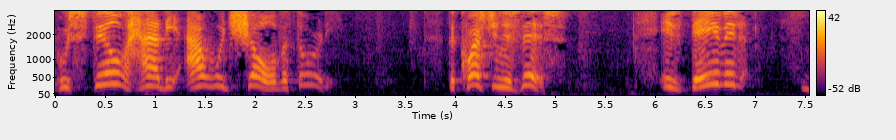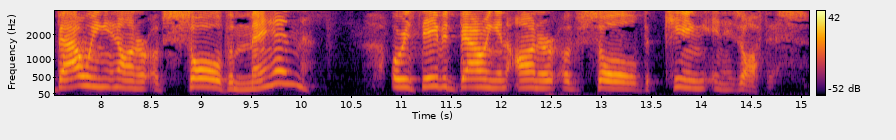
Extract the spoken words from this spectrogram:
who still had the outward show of authority. The question is this Is David bowing in honor of Saul the man, or is David bowing in honor of Saul the king in his office?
